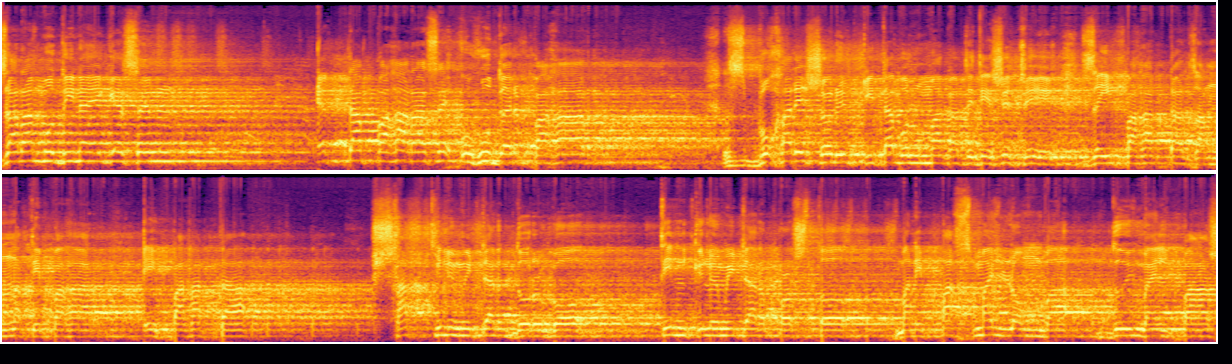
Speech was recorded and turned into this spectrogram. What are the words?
যারা মদিনায় গেছেন, একটা পাহাড় আছে, উহুদের পাহাড়। বুখারি শরীফ কিতাবুল মাগাজিতে এসেছে যেই পাহাড়টা জান্নাতি পাহাড়। এই পাহাড়টা সাত কিলোমিটার দৈর্ঘ্য, তিন কিলোমিটার প্রস্থ মানে পাঁচ মাইল লম্বা, দুই মাইল পাশ।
